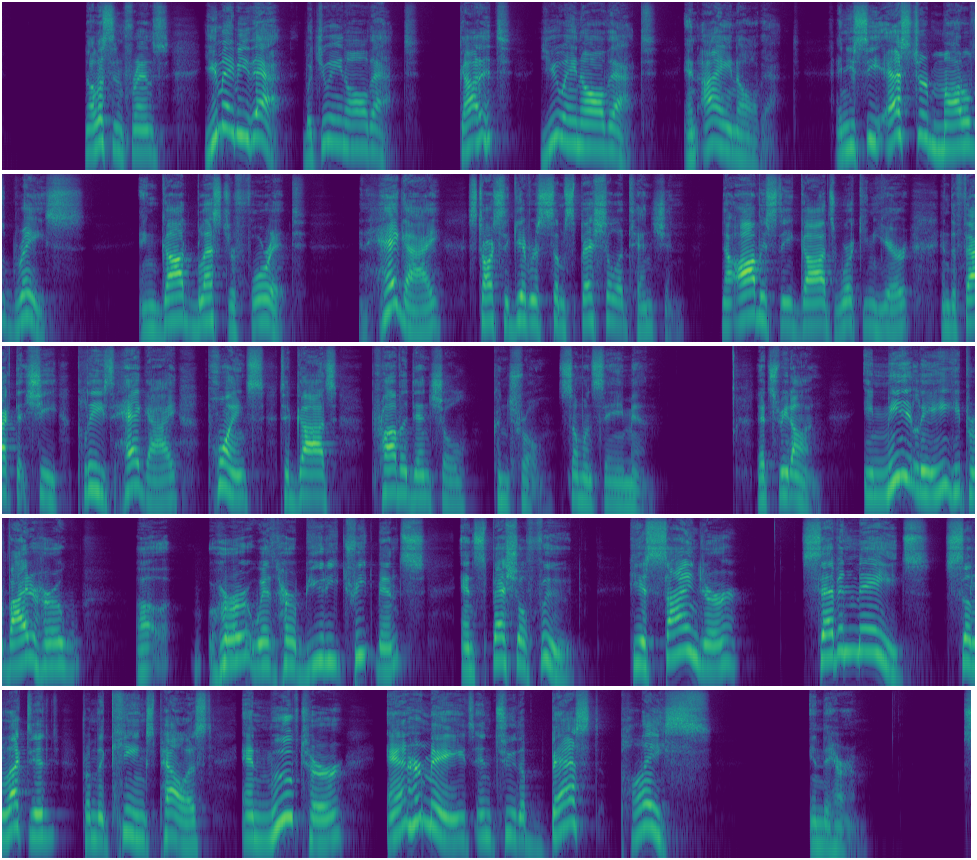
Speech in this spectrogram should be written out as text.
Now, listen, friends, you may be that, but you ain't all that. Got it? You ain't all that, and I ain't all that. And you see, Esther modeled grace, and God blessed her for it. And Haggai starts to give her some special attention. Now, obviously, God's working here, and the fact that she pleased Haggai points to God's providential control. Someone say amen. Let's read on. Immediately, he provided her, uh, her with her beauty treatments and special food. He assigned her seven maids selected from the king's palace and moved her and her maids into the best place in the harem.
